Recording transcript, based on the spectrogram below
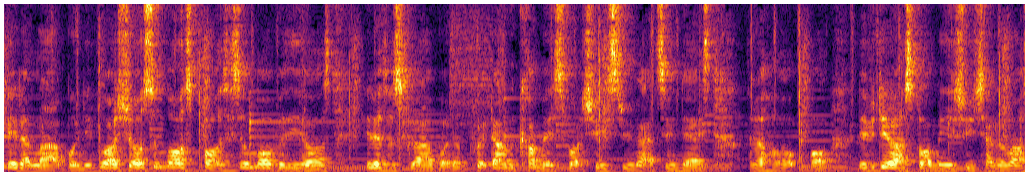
hit that like button. If you want to show some more support, see some more videos, hit the subscribe button put down in the comments what tunes to react to next. And I hope, oh, if you do want to support me YouTube channel, I'll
